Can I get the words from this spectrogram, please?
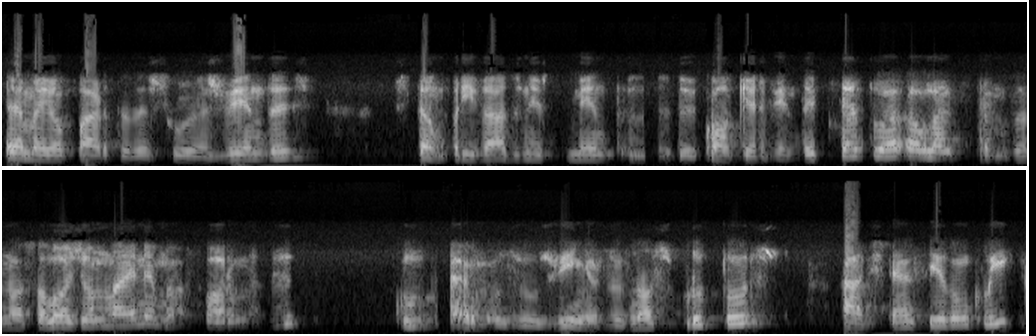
a maior parte das suas vendas estão privados neste momento de qualquer venda. E, portanto, ao lançarmos a nossa loja online, é uma forma de colocarmos os vinhos dos nossos produtores à distância de um clique,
